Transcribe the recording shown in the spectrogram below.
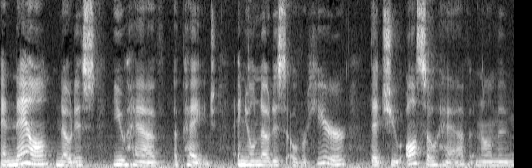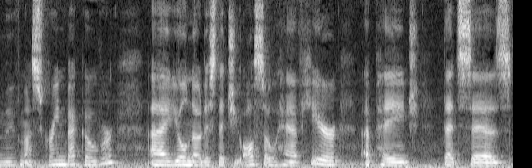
And now notice you have a page. And you'll notice over here that you also have, and I'm going to move my screen back over, uh, you'll notice that you also have here a page that says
